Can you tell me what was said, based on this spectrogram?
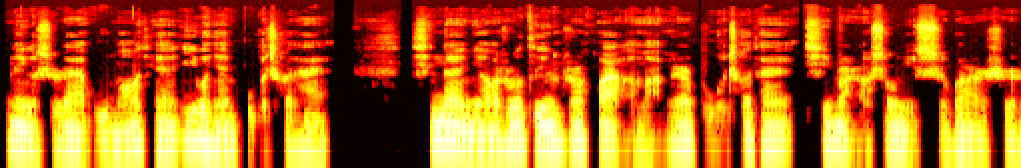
那个时代五毛钱一块钱补个车胎，现在你要说自行车坏了，马边补个车胎，起码要收你十块二十，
